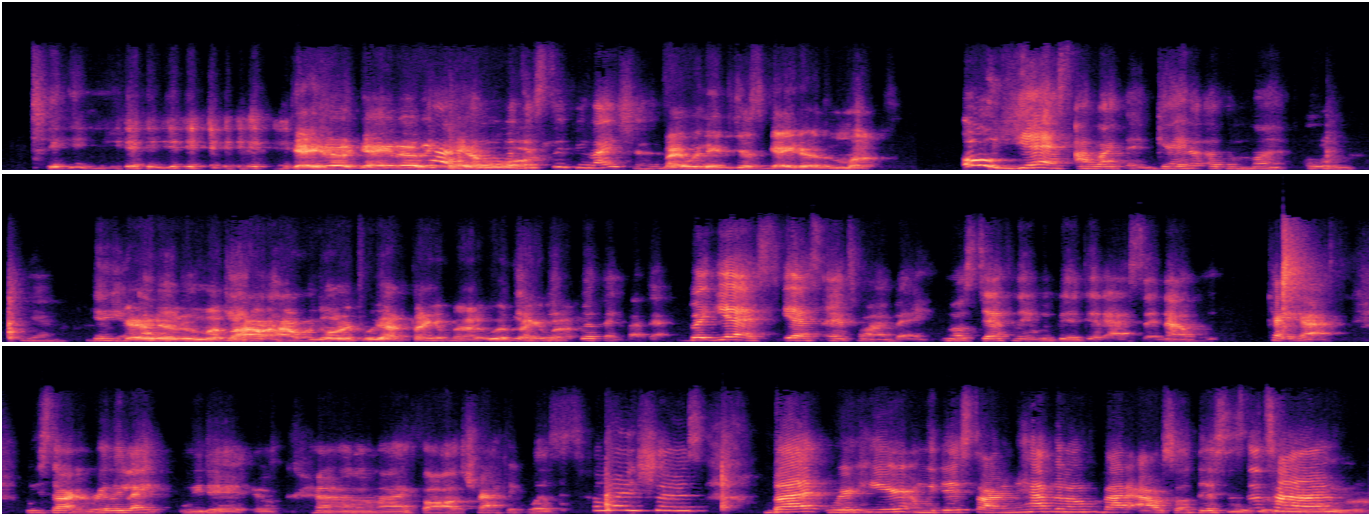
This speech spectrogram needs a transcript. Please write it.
Gator, Gator of the Year Award. The stipulations. Maybe we need to just Gator of the Month. Oh yes, I like that Gator of the Month. Oh yeah, yeah, yeah. Gator of the Month. How, how, are we going to? We got to think about it. We'll yeah, think about we'll, it. We'll think about that. But yes, yes, Antoine Bay, most definitely would be a good asset. Now, okay, guys, we started really late. We did. It was kind of my fault. Traffic was hellacious, but we're here and we did start, and we have been on for about an hour. So this is the time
